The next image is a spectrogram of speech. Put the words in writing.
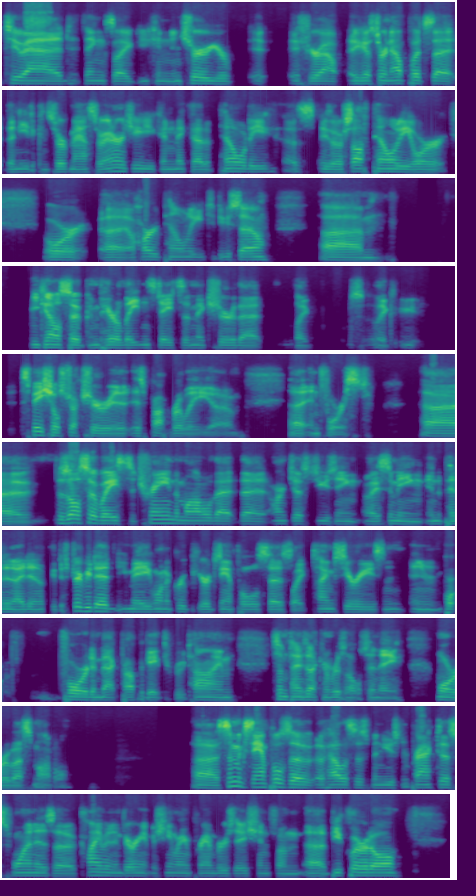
to add things like you can ensure your if you're out if you have certain outputs that, that need to conserve mass or energy, you can make that a penalty, as either a soft penalty or or uh, a hard penalty to do so. Um, you can also compare latent states to make sure that like like spatial structure is properly um, uh, enforced. Uh, there's also ways to train the model that that aren't just using assuming independent identically distributed. You may want to group your examples as like time series and, and forward and back propagate through time. Sometimes that can result in a more robust model. Uh, some examples of, of, how this has been used in practice. One is a climate invariant machine learning parameterization from uh, Beucler et al.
